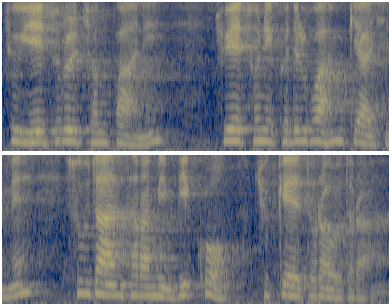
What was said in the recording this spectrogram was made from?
주 예수를 전파하니 주의 손이 그들과 함께 하심에 수다한 사람이 믿고 주께 돌아오더라.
